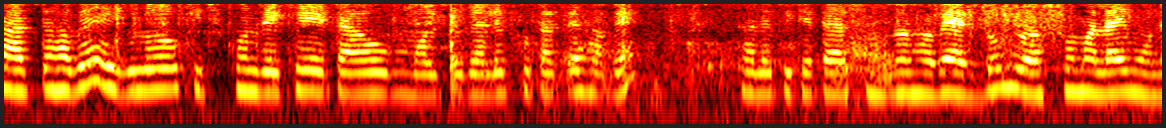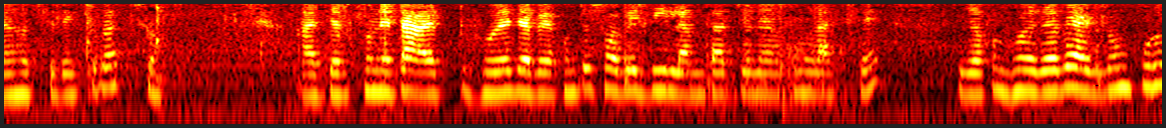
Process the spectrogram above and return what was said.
নাড়তে হবে, এগুলো কিছুক্ষণ রেখে এটাও মল্প জালে ফোটাতে হবে, তাহলে পিঠেটা সুন্দর হবে, একদম রসমালাই মনে হচ্ছে, দেখতে পাচ্ছ? আর যখন এটা আরেকটু হয়ে যাবে, এখন তো সবে দিলাম, তার জন্য এরকম লাগছে। যখন হয়ে যাবে, একদম পুরো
